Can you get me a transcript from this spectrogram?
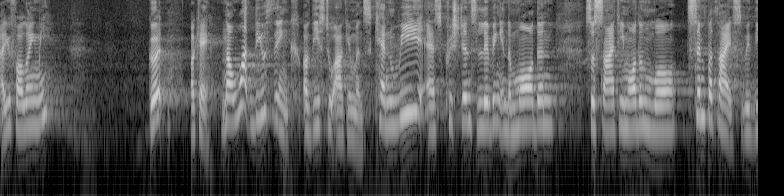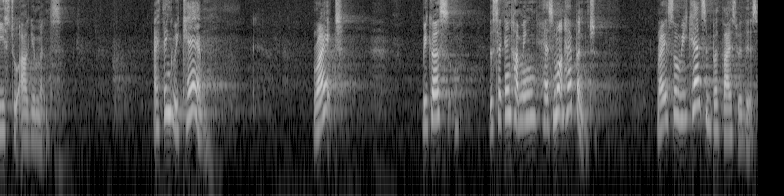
Are you following me? Good? Okay, now what do you think of these two arguments? Can we, as Christians living in the modern society, modern world, sympathize with these two arguments? I think we can. Right? Because the second coming has not happened. Right? So we can sympathize with this.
